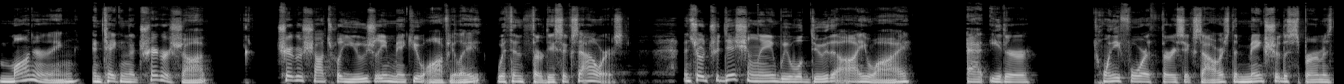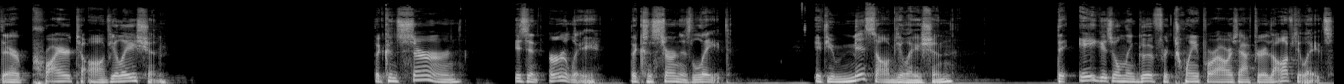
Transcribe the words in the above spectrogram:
monitoring and taking a trigger shot, trigger shots will usually make you ovulate within 36 hours. And so traditionally, we will do the IUI at either 24 or 36 hours to make sure the sperm is there prior to ovulation. The concern isn't early, the concern is late. If you miss ovulation, the egg is only good for 24 hours after it ovulates.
